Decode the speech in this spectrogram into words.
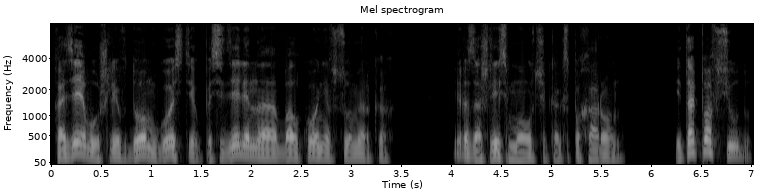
Хозяева ушли в дом, гости посидели на балконе в сумерках и разошлись молча, как с похорон. И так повсюду.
